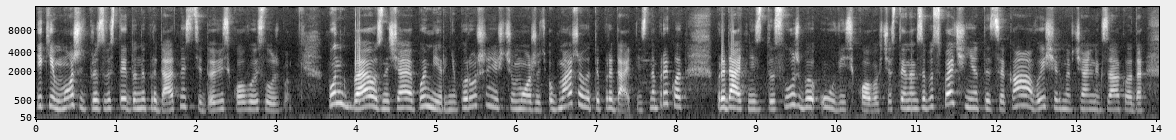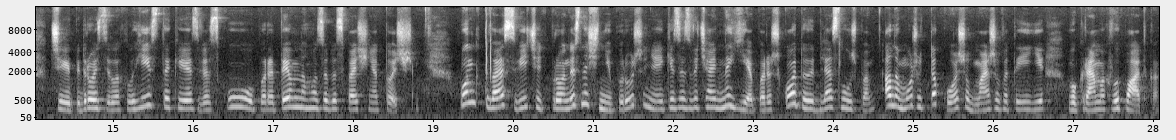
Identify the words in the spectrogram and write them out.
які можуть призвести до непридатності до військової служби. Пункт Б означає помірні порушення, що можуть обмежувати придатність, наприклад, придатність до служби у військових частинах забезпечення ТЦК, вищих навчальних закладах чи підрозділах логістики, зв'язку, оперативного забезпечення тощо. Пункт В свідчить про незначні порушення, які зазвичай не є перешкодою для служби, але можуть також обмежувати її в окремих випадках.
